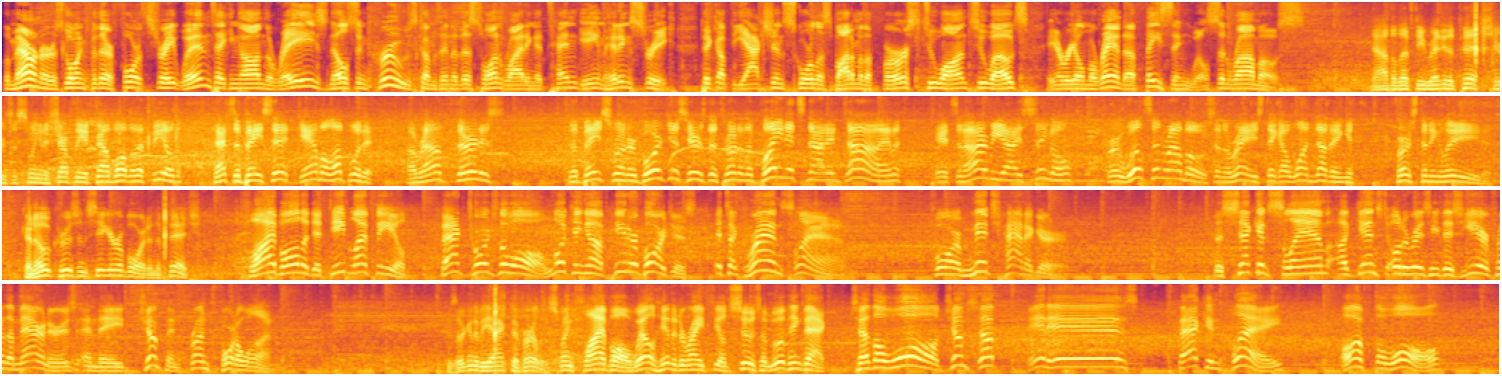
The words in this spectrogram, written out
The Mariners going for their fourth straight win, taking on the Rays. Nelson Cruz comes into this one riding a 10 game hitting streak. Pick up the action, scoreless bottom of the first, two on, two outs. Ariel Miranda facing Wilson Ramos. Now the lefty ready to pitch. Here's a swing and a sharply hit ground ball to left field. That's a base hit. Gamel up with it. Around third is the base runner Bourjos. Here's the throw to the plate. It's not in time. It's an RBI single for Wilson Ramos, and the Rays take a 1 0 first inning lead. Cano, Cruz, and Seager aboard in the pitch. Fly ball into deep left field. Back towards the wall. Looking up, Peter Bourjos. It's a grand slam for Mitch Haniger. The second slam against Odorizzi this year for the Mariners, and they jump in front 4 to 1. Because they're going to be active early. Swing fly ball, well hit into right field. Souza moving back to the wall. Jumps up. It is back in play off the wall.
